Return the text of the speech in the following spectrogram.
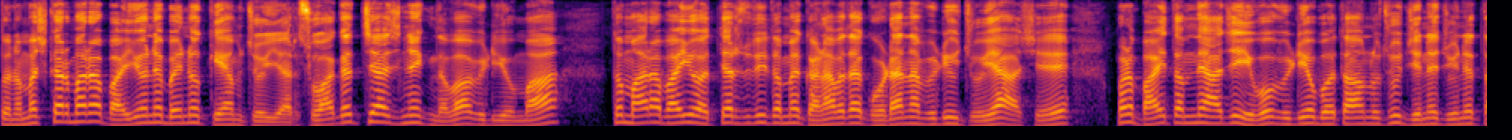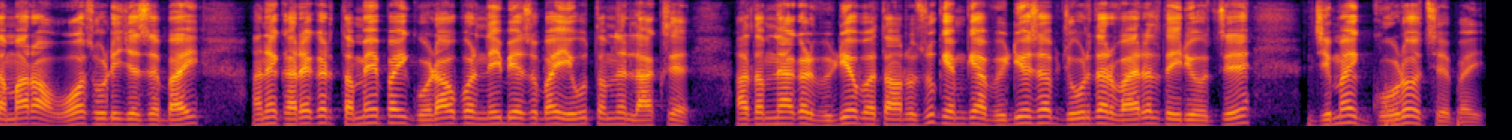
તો નમસ્કાર મારા ભાઈઓ અને બહેનો, કેમ છો યાર? સ્વાગત છે આજને એક નવા વિડીયોમાં. તો મારા ભાઈઓ, અત્યાર સુધી તમે ઘણા બધા ઘોડાના વીડિયો જોયા હશે, પણ ભાઈ, તમને આજે એવો વીડિયો બતાવવાનું છું, જેને જોઈને તમારા હોશ ઉડી જશે ભાઈ. અને ખરેખર તમે ભાઈ ઘોડા ઉપર નહીં બેસો ભાઈ, એવું તમને લાગશે. આ તમને આગળ વીડિયો બતાવવાનું છું, કેમ કે આ વીડિયો સાહેબ જોરદાર વાયરલ થઈ રહ્યો છે, જેમાં એક ઘોડો છે ભાઈ.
